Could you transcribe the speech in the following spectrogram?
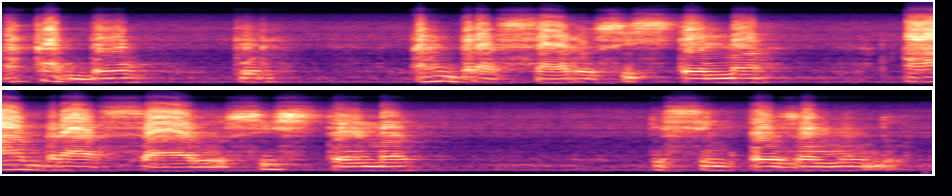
acabou por abraçar o sistema, abraçar o sistema que se impôs ao mundo.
